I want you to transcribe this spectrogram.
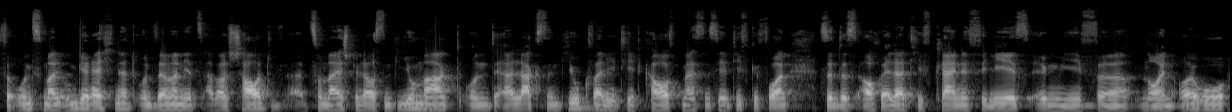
für uns mal umgerechnet. Und wenn man jetzt aber schaut, äh, zum Beispiel aus dem Biomarkt und äh, Lachs in Bioqualität kauft, meistens sehr tiefgefroren, sind es auch relativ kleine Filets irgendwie für neun Euro.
